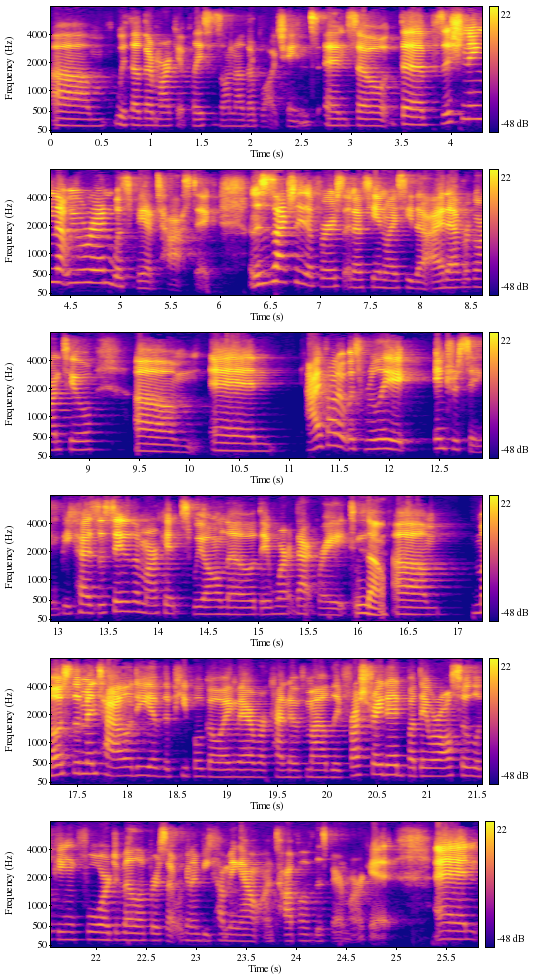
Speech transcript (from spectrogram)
um, with other marketplaces on other blockchains. And so the positioning that we were in was fantastic. And this is actually the first NFT NYC that I'd ever gone to. Um, and I thought it was really interesting because the state of the markets, we all know they weren't that great. No. Um, most of the mentality of the people going there were kind of mildly frustrated, but they were also looking for developers that were going to be coming out on top of this bear market. And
